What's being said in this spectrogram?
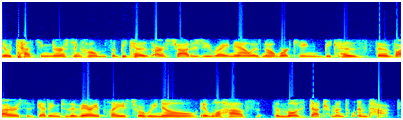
you know, testing nursing homes because our strategy right now is not working because the virus is getting to the very place where we know it will have the most detrimental impact.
